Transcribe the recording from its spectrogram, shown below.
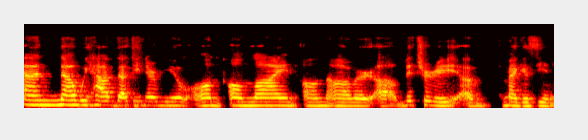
And now we have that interview on online on our uh, literary um, magazine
